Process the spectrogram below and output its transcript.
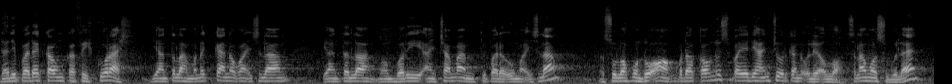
daripada kaum kafir Quraisy yang telah menekan orang Islam yang telah memberi ancaman kepada umat Islam Rasulullah pun doa kepada kaum ni supaya dihancurkan oleh Allah selama sebulan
